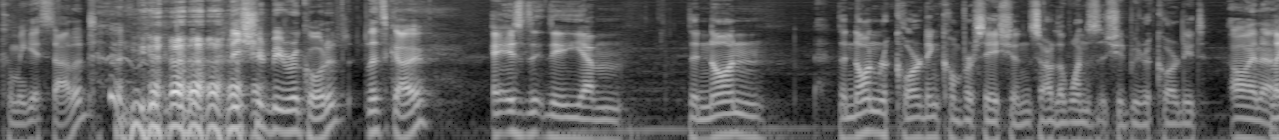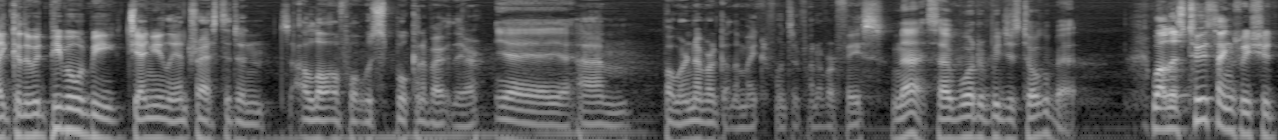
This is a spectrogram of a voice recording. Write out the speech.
"Can we get started? this should be recorded. Let's go." It is the, the um the non the non-recording conversations are the ones that should be recorded. Oh, I know. Like 'cause would, people would be genuinely interested in a lot of what was spoken about there. yeah, yeah, yeah. Um, but we're never got the microphones in front of our face. no. So what did we just talk about? Well, there's two things we should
